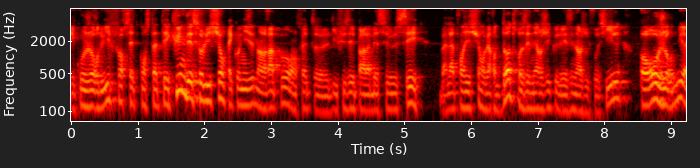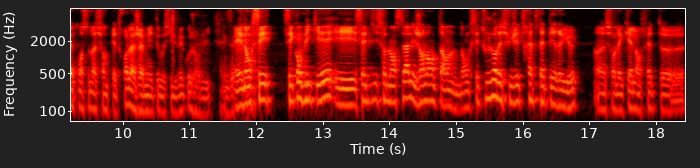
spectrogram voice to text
et qu'aujourd'hui, force est de constater qu'une des solutions préconisées dans le rapport en fait euh, diffusé par la BCE, c'est bah, la transition vers d'autres énergies que les énergies fossiles. Or, aujourd'hui, la consommation de pétrole n'a jamais été aussi élevée qu'aujourd'hui. Et donc, c'est compliqué et cette dissonance-là, les gens l'entendent. Donc, c'est toujours des sujets très, très périlleux euh, sur lesquels, en fait, euh,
